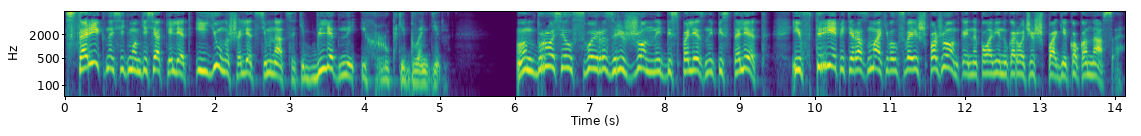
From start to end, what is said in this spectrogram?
старик на седьмом десятке лет и юноша лет семнадцати, бледный и хрупкий блондин. Он бросил свой разряженный бесполезный пистолет и в трепете размахивал своей шпажонкой наполовину короче шпаги Коконаса.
